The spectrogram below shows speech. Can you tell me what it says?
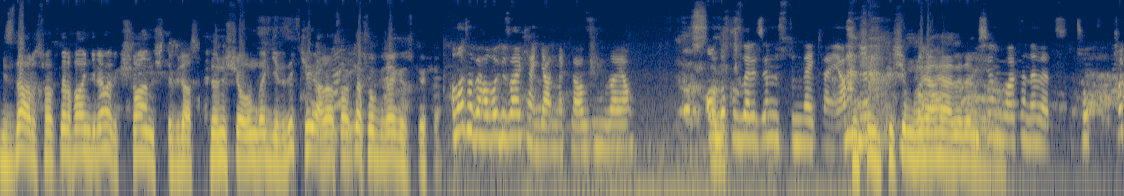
biz de ara sokaklara falan giremedik. Şu an işte biraz dönüş yolunda girdik ki ara sokaklar çok güzel gözüküyor şu an. Ama tabii hava güzelken gelmek lazım buraya. 19 derecenin üstündeyken ya. Kışın, kışın burayı hayal edemiyorum. Kışın zaten evet. Çok çok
